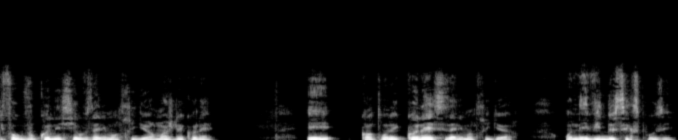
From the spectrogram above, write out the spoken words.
Il faut que vous connaissiez vos aliments trigger. Moi, je les connais. Et quand on les connaît, ces aliments trigger, on évite de s'exposer.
